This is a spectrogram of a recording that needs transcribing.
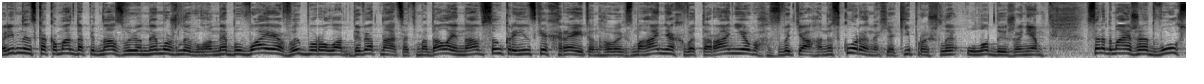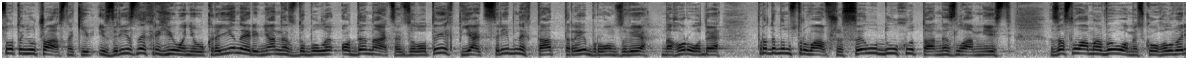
Рівненська команда під назвою Неможливого не буває виборола 19 медалей на всеукраїнських рейтингових змаганнях ветеранів з витяга нескорених, які пройшли у Ладижині. Серед майже двох сотень учасників із різних регіонів України рівняни здобули 11 золотих, 5 срібних та 3 бронзові нагороди, продемонструвавши силу духу та незламність. За словами ВО міського голови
